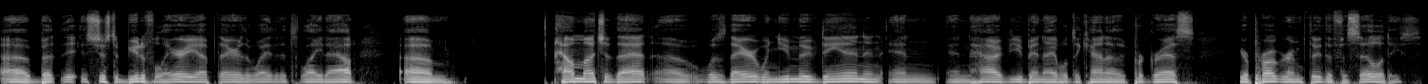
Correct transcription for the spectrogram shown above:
Uh, but it's just a beautiful area up there, the way that it's laid out. Um, how much of that uh, was there when you moved in, and, and, and how have you been able to kind of progress your program through the facilities?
